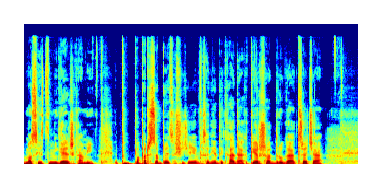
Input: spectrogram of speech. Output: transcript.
mocniej z tymi giereczkami, popatrz sobie, co się dzieje w ostatnich dekadach. Pierwsza, druga, trzecia E,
